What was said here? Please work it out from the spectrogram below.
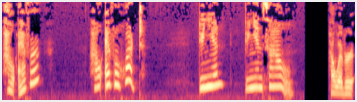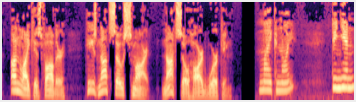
however, however what? Tuy nhiên, tuy nhiên sao? however, unlike his father, he's not so smart, not so hard working. Mike nói, tuy nhiên,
